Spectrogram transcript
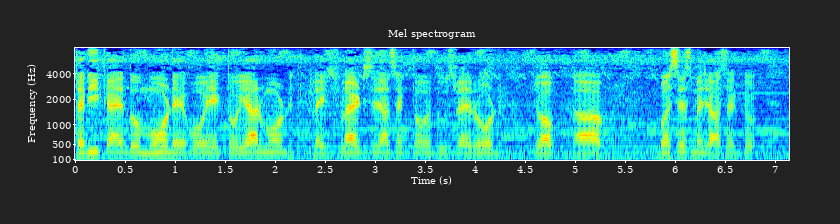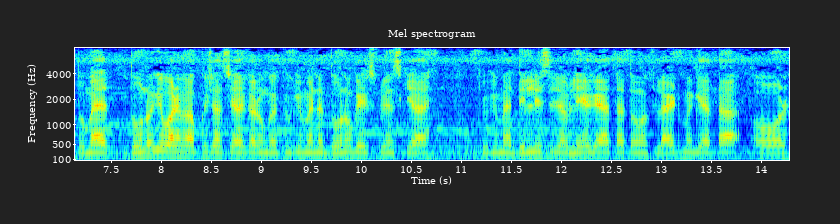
तरीका है, दो मोड है। वो एक तो एयर मोड लाइक फ़्लाइट से जा सकते हो दूसरा है रोड जो आप बसेस में जा सकते हो। तो मैं दोनों के बारे में आपके साथ शेयर करूँगा, क्योंकि मैंने दोनों का एक्सपीरियंस किया है। क्योंकि मैं दिल्ली से जब ले गया था तो मैं फ़्लाइट में गया था, और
